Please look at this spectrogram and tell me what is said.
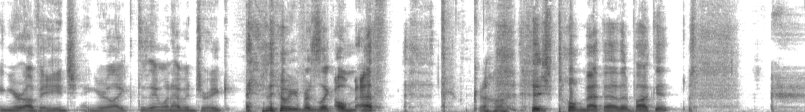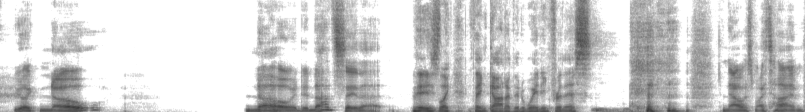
And you're of age, and you're like, "Does anyone have a drink?" And then your friends are like, "Oh, meth." God. they just pull meth out of their pocket. You're like, "No, no, I did not say that." And he's like, "Thank God, I've been waiting for this." now is my time.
